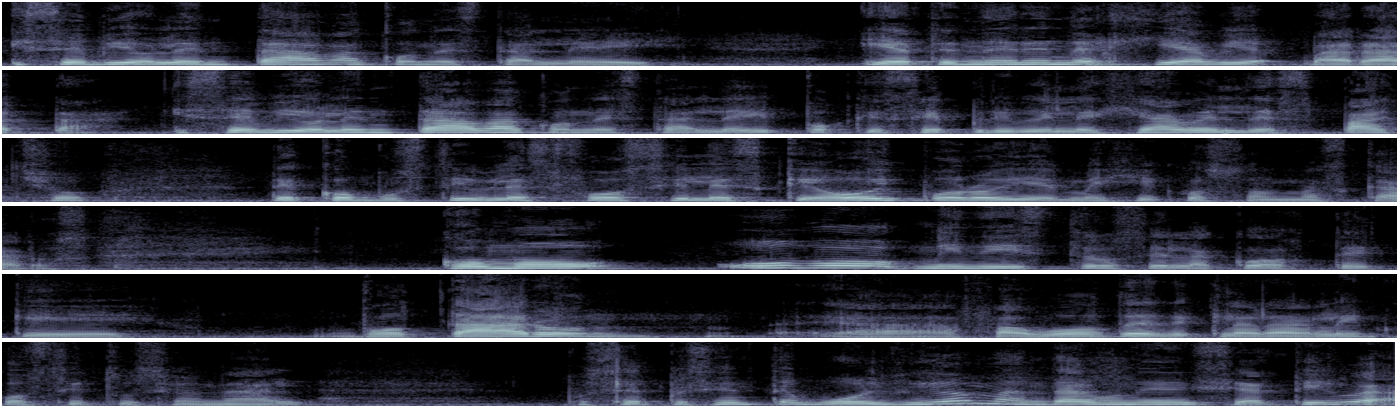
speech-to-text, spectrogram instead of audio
y se violentaba con esta ley y a tener energía barata. Y se violentaba con esta ley porque se privilegiaba el despacho de combustibles fósiles que hoy por hoy en México son más caros. Como hubo ministros de la Corte que votaron a favor de declararla inconstitucional, pues el presidente volvió a mandar una iniciativa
